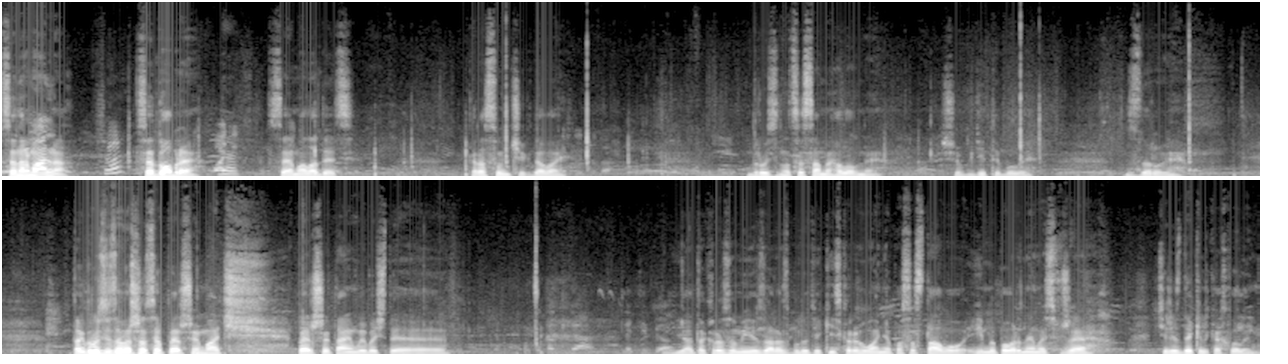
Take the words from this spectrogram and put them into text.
Все нормально? Все добре? Все, молодець. Красунчик, давай. Друзі, ну це саме головне, щоб діти були здорові. Так, друзі, завершився перший матч. Перший тайм, вибачте. Я так розумію, зараз будуть якісь коригування по составу, і ми повернемось вже через декілька хвилин.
